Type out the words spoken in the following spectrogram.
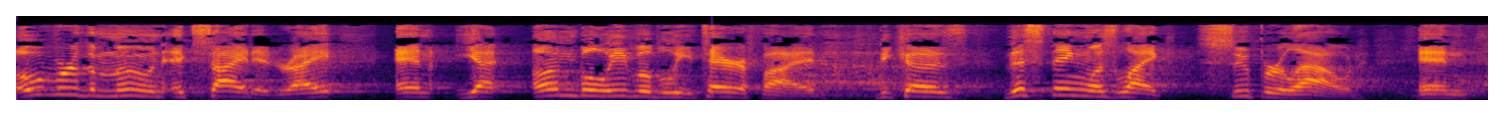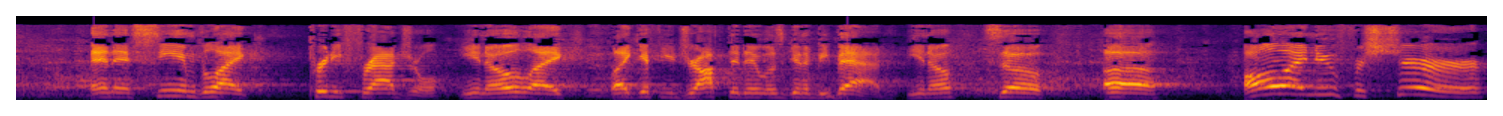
over the moon excited, right? And yet unbelievably terrified because this thing was like super loud and, and it seemed like pretty fragile, you know, like, like if you dropped it, it was going to be bad, you know? So, uh, all I knew for sure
